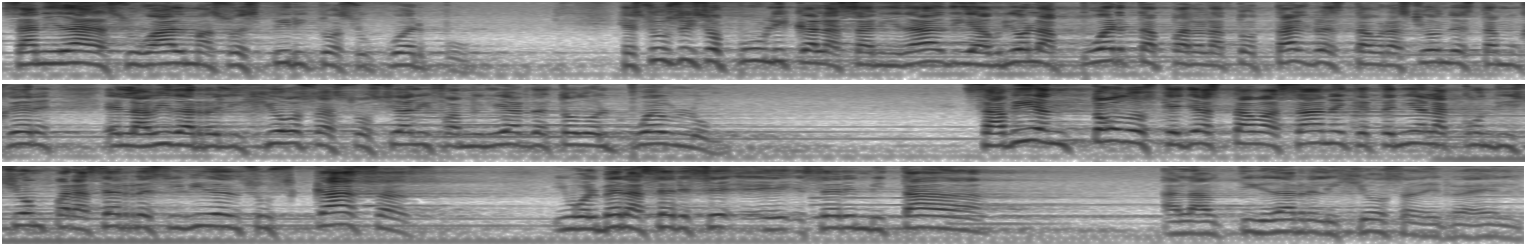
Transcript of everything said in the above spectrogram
Sanidad a su alma, a su espíritu, a su cuerpo. Jesús hizo pública la sanidad y abrió la puerta para la total restauración de esta mujer en la vida religiosa, social y familiar de todo el pueblo. Sabían todos que ya estaba sana y que tenía la condición para ser recibida en sus casas y volver a ser, eh, ser invitada a la actividad religiosa de Israel.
